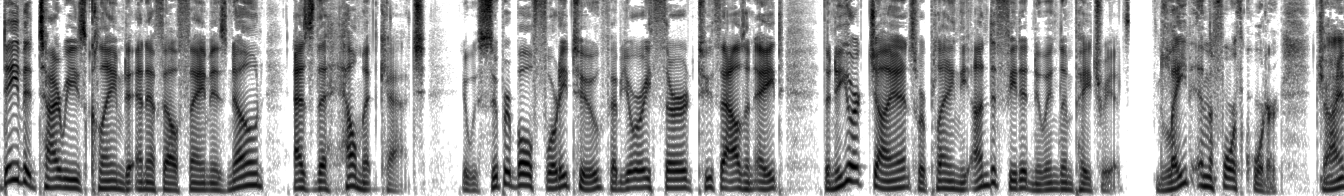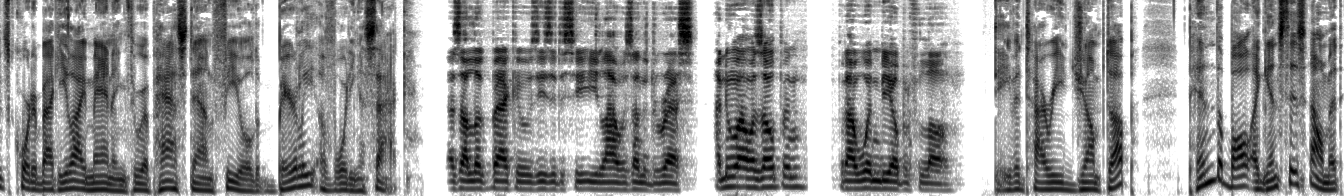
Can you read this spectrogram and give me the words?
David Tyree's claim to NFL fame is known as the helmet catch. It was Super Bowl 42, February 3, 2008. The New York Giants were playing the undefeated New England Patriots. Late in the fourth quarter, Giants quarterback Eli Manning threw a pass downfield, barely avoiding a sack. As I look back, it was easy to see Eli was under duress. I knew I was open, but I wouldn't be open for long. David Tyree jumped up, pinned the ball against his helmet,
